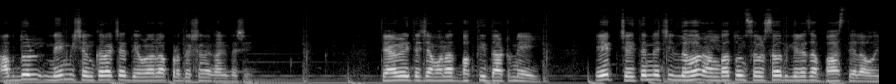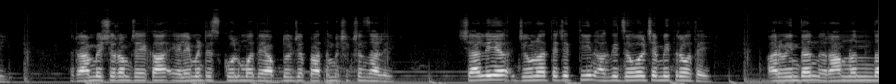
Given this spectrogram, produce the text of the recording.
अब्दुल नेहमी शंकराच्या देवळाला प्रदक्षिणा घालीत असे. त्यावेळी त्याच्या मनात भक्ती दाटून येई एक चैतन्याची लहर अंगातून सळसळत गेल्याचा भास त्याला होई. रामेश्वरमच्या एका एलिमेंटरी स्कूलमध्ये अब्दुलचे प्राथमिक शिक्षण झाले. शालेय जीवनात त्याचे तीन अगदी जवळचे मित्र होते. अरविंदन रामनंद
